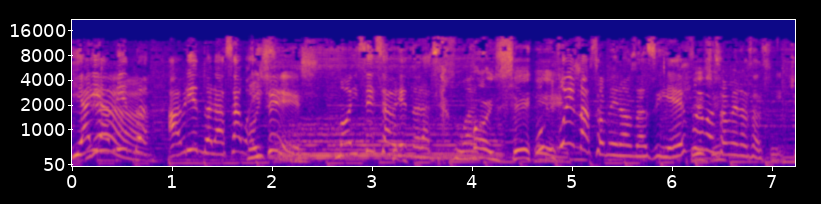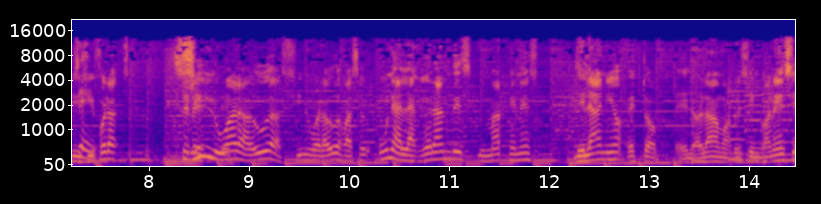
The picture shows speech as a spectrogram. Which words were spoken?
y ahí abriendo, abriendo las aguas. Moisés. Moisés abriendo las aguas. Moisés. Fue más o menos así, ¿eh? Fue Sí, más sí. o menos así. Sí, Sí. si fuera. Sin lugar a dudas, sin lugar a dudas, va a ser una de las grandes imágenes del año. Esto eh, lo hablábamos recién con ese.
